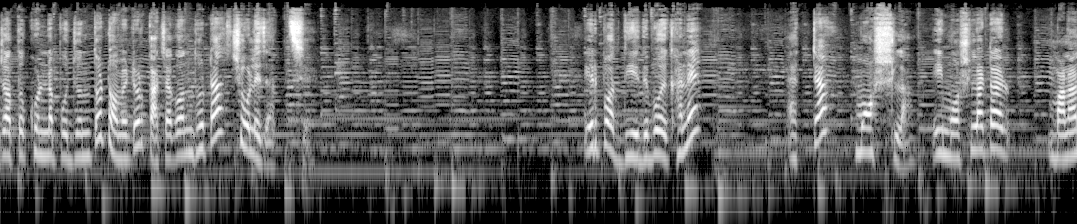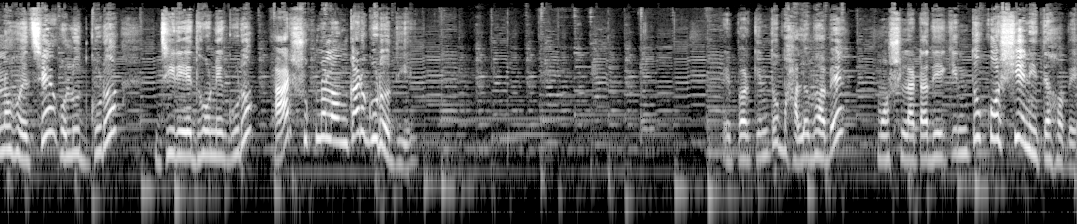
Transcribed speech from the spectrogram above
যতক্ষণ না পর্যন্ত টমেটোর কাঁচা গন্ধটা চলে যাচ্ছে। এরপর দিয়ে দেব এখানে একটা মশলা। এই মশলাটার বানানো হয়েছে হলুদ গুঁড়ো, জিরে, ধনে গুঁড়ো আর শুকনো লঙ্কার গুঁড়ো দিয়ে। এরপর কিন্তু ভালোভাবে মশলাটা দিয়ে কিন্তু কষিয়ে নিতে হবে।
